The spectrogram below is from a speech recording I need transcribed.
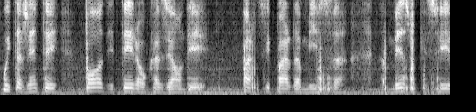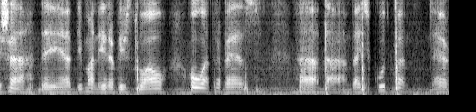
muita gente pode ter a ocasião de participar da missa, mesmo que seja de, de maneira virtual ou através uh, da, da escuta né,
